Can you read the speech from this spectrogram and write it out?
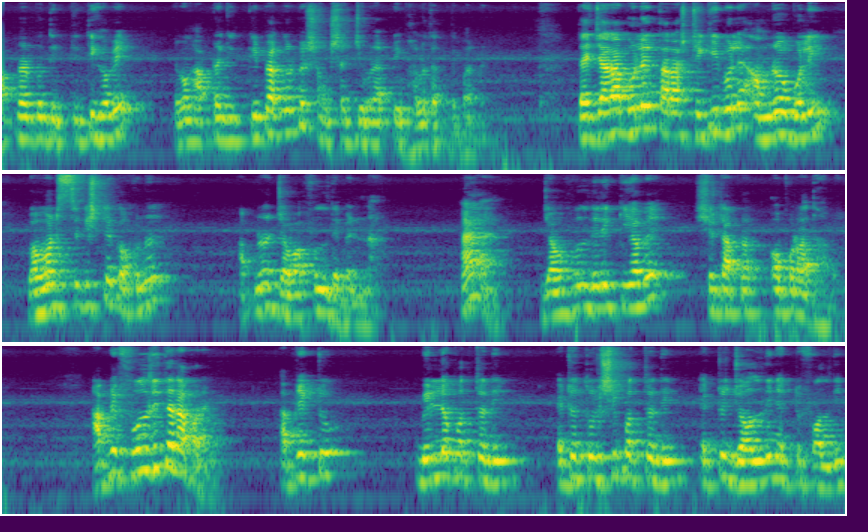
আপনার প্রতি প্রীতি হবে এবং আপনাকে কৃপা করবে, সংসার জীবনে আপনি ভালো থাকতে পারবেন। তাই যারা বলে তারা ঠিকই বলে, আমরাও বলি, ভগবান শ্রীকৃষ্ণে কখনো আপনার জবা ফুল দেবেন না। হ্যাঁ? জবা ফুল দিলে কী হবে? সেটা আপনার অপরাধ হবে। আপনি ফুল দিতে না পারেন। আপনি একটু বিল্লপত্র দিন, একটু তুলসীপত্র দিন, একটু জল দিন, একটু ফল দিন,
